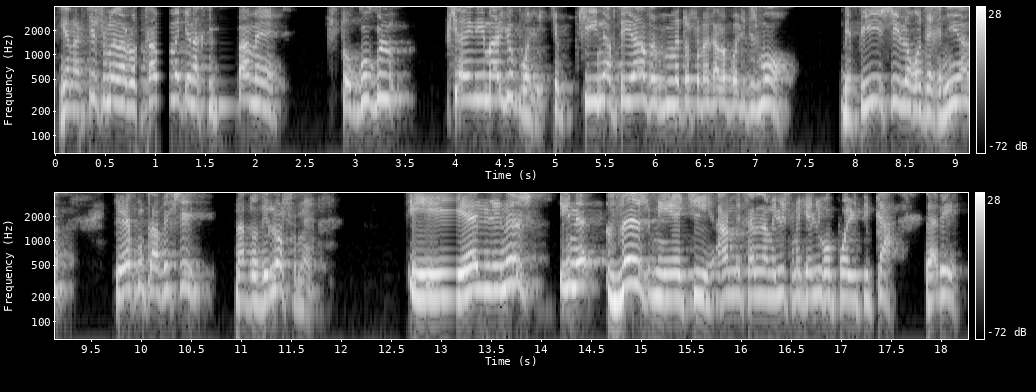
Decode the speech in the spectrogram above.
για να αρχίσουμε να ρωτάμε και να χτυπάμε στο Google ποια είναι η Μαριούπολη και ποιοι είναι αυτοί οι άνθρωποι με τόσο μεγάλο πολιτισμό, με ποιήση, λογοτεχνία και έχουν τραβήξει, να το δηλώσουμε, οι Έλληνες είναι δέσμοι εκεί, αν θέλει να μιλήσουμε και λίγο πολιτικά. Δηλαδή,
